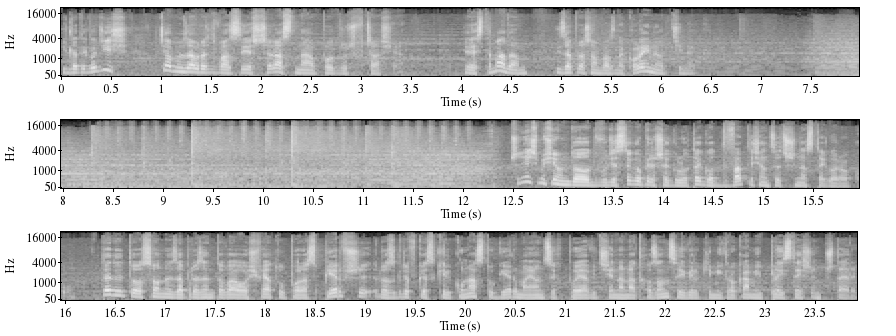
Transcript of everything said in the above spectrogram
I dlatego dziś chciałbym zabrać Was jeszcze raz na podróż w czasie. Ja jestem Adam i zapraszam Was na kolejny odcinek. Przenieśmy się do 21 lutego 2013 roku. Wtedy to Sony zaprezentowało światu po raz pierwszy rozgrywkę z kilkunastu gier mających pojawić się na nadchodzącej wielkimi krokami PlayStation 4.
